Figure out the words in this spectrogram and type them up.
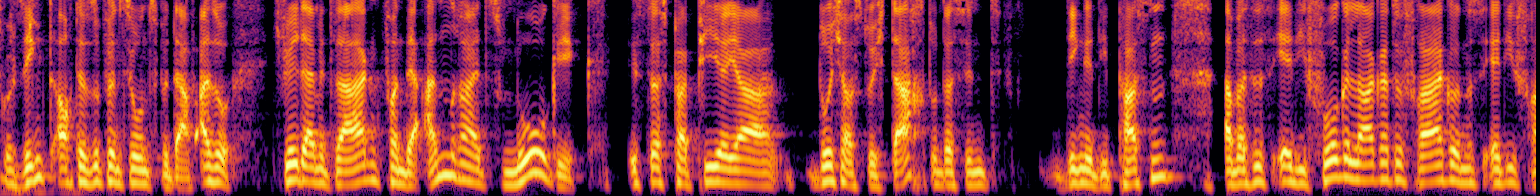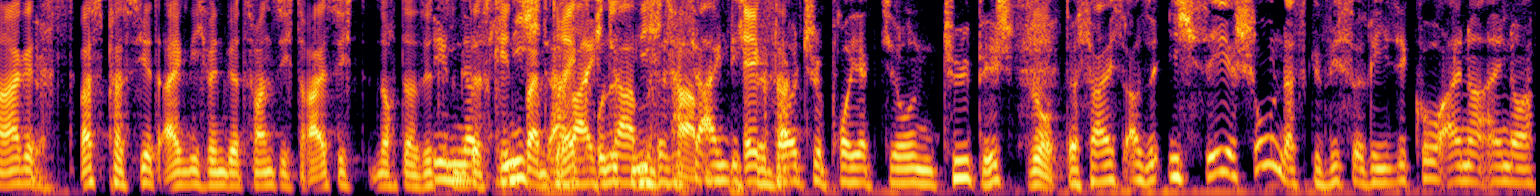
Gut. sinkt auch der Subventionsbedarf. Also ich will damit sagen, von der Anreizlogik ist das Papier ja durchaus durchdacht und das sind Dinge, die passen. Aber es ist eher die vorgelagerte Frage und es ist eher die Frage, ja. was passiert eigentlich, wenn wir 2030 noch da sitzen, Eben das, das Kind beim Dreck und es haben. nicht das haben. Das ist ja eigentlich Exakt. für deutsche Projektionen typisch. So. Das heißt also, ich sehe schon das gewisse Risiko einer, einer,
